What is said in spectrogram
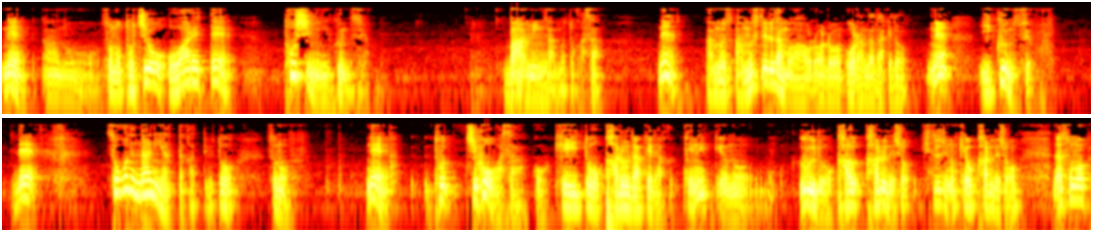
ね、あの、その土地を追われて、都市に行くんですよ。バーミンガムとかさ、ね、アムアムステルダムはオランダだけど、ね、行くんですよ。で、そこで何やったかっていうと、その、ね、と、地方はさ、こう、毛糸を刈るだけだってね、あの、ウールを刈る、刈るでしょ羊の毛を刈るでしょだその、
